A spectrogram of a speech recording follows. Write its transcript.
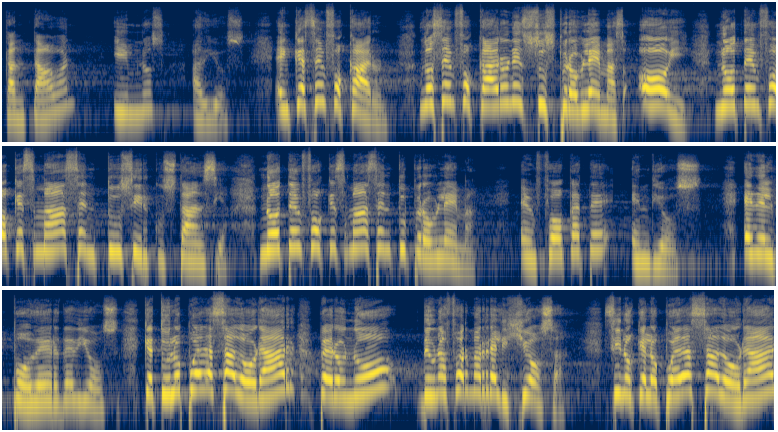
Cantaban himnos a Dios. ¿En qué se enfocaron? No se enfocaron en sus problemas. Hoy no te enfoques más en tu circunstancia. No te enfoques más en tu problema. Enfócate en Dios, en el poder de Dios. Que tú lo puedas adorar, pero no de una forma religiosa sino que lo puedas adorar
